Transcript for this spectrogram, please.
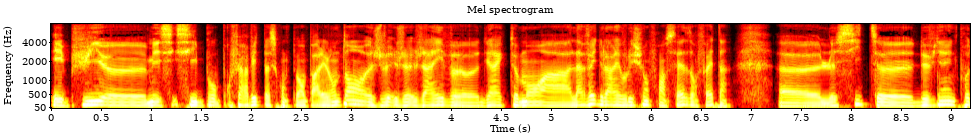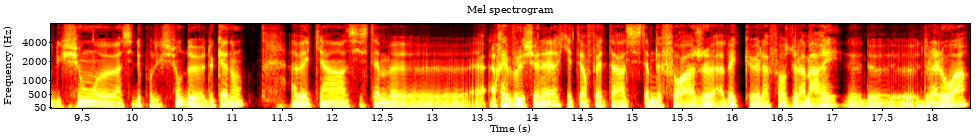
Et puis mais si, si pour pour faire vite parce qu'on peut en parler longtemps j'arrive directement à la veille de la Révolution française en fait. Le site devient une production un site de production de, de canons avec un système révolutionnaire qui était en fait un système de forage avec la force de la marée de, de, de la Loire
